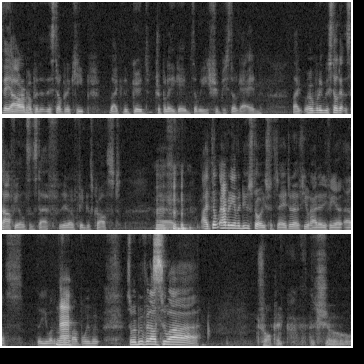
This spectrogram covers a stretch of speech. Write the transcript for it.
they are, I'm hoping that they're still going to keep like the good AAA games that we should be still getting. Like hopefully we still get the Starfields and stuff. You know, fingers crossed. Um, I don't have any other news stories for today. I don't know if you had anything else that you want to Nah. talk about before we move. So we're moving on to our topic of the show.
